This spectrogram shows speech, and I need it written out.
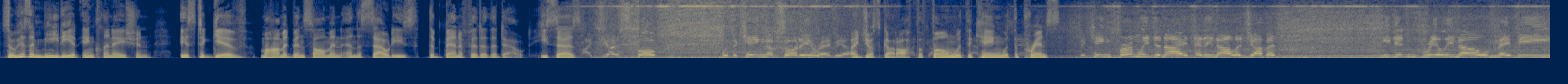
So, his immediate inclination is to give Mohammed bin Salman and the Saudis the benefit of the doubt. He says, I just spoke with the king of Saudi Arabia. I just got off the phone with the king, with the prince. The king firmly denied any knowledge of it he didn't really know. Maybe,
